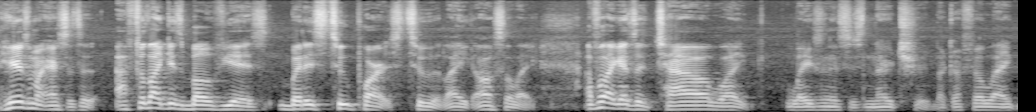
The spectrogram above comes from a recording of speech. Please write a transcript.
here's my answer to. It. I feel like it's both, yes, but it's two parts to it. Like also, like I feel like as a child, like laziness is nurtured. Like I feel like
